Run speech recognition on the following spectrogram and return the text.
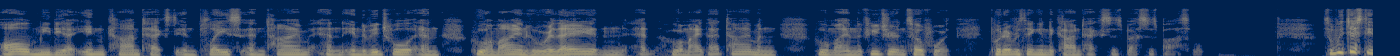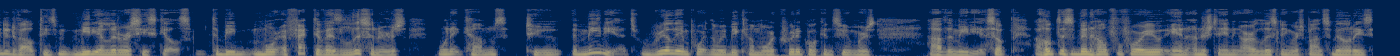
all media in context, in place and time and individual and who am I and who are they and, and who am I at that time and who am I in the future and so forth. Put everything into context as best as possible. So we just need to develop these media literacy skills to be more effective as listeners when it comes to the media. It's really important that we become more critical consumers of the media. So I hope this has been helpful for you in understanding our listening responsibilities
